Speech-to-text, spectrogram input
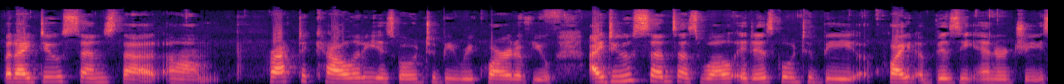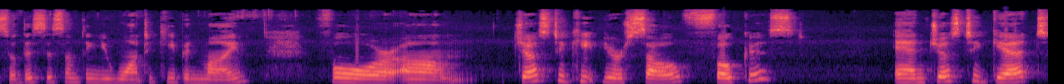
But I do sense that um, practicality is going to be required of you. I do sense as well it is going to be quite a busy energy, so this is something you want to keep in mind for um, just to keep yourself focused and just to get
